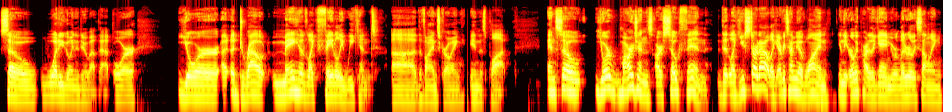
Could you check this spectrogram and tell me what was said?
so what are you going to do about that? Or your a, a drought may have like fatally weakened uh the vines growing in this plot. And so your margins are so thin that like you start out like every time you have wine in the early part of the game you were literally selling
